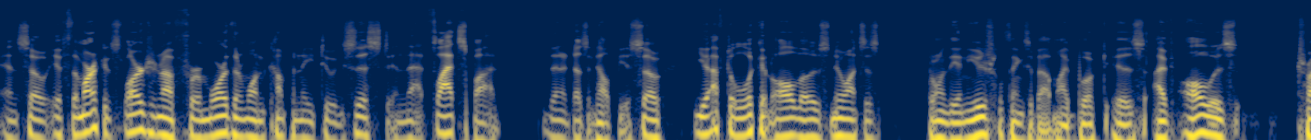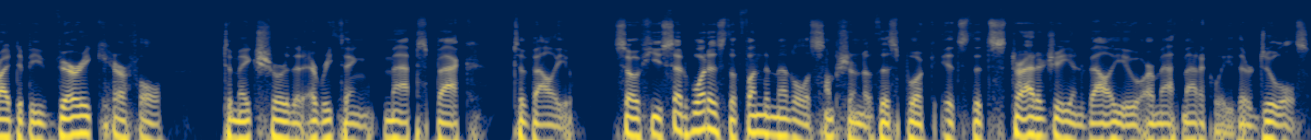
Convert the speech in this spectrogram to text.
And so, if the market's large enough for more than one company to exist in that flat spot, then it doesn't help you. So, you have to look at all those nuances. But one of the unusual things about my book is I've always tried to be very careful to make sure that everything maps back to value. So if you said, what is the fundamental assumption of this book? It's that strategy and value are mathematically, they're duals.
